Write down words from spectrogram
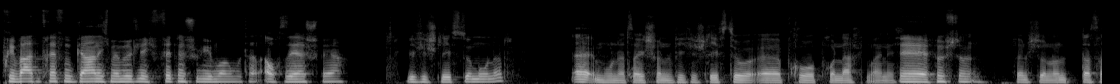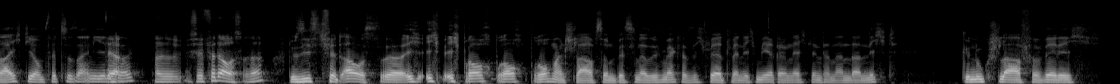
private Treffen gar nicht mehr möglich. Fitnessstudio momentan auch sehr schwer. Wie viel schläfst du im Monat? Äh, im Monat sage ich schon. Wie viel schläfst du äh, pro, pro Nacht, meine ich? Äh, fünf Stunden. Fünf Stunden. Und das reicht dir, um fit zu sein jeden ja. Tag? Also ich sehe fit aus, oder? Du siehst fit aus. Äh, ich ich, ich brauche brauch, brauch meinen Schlaf so ein bisschen. Also ich merke, dass ich werde, wenn ich mehrere Nächte hintereinander nicht genug schlafe, werde ich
